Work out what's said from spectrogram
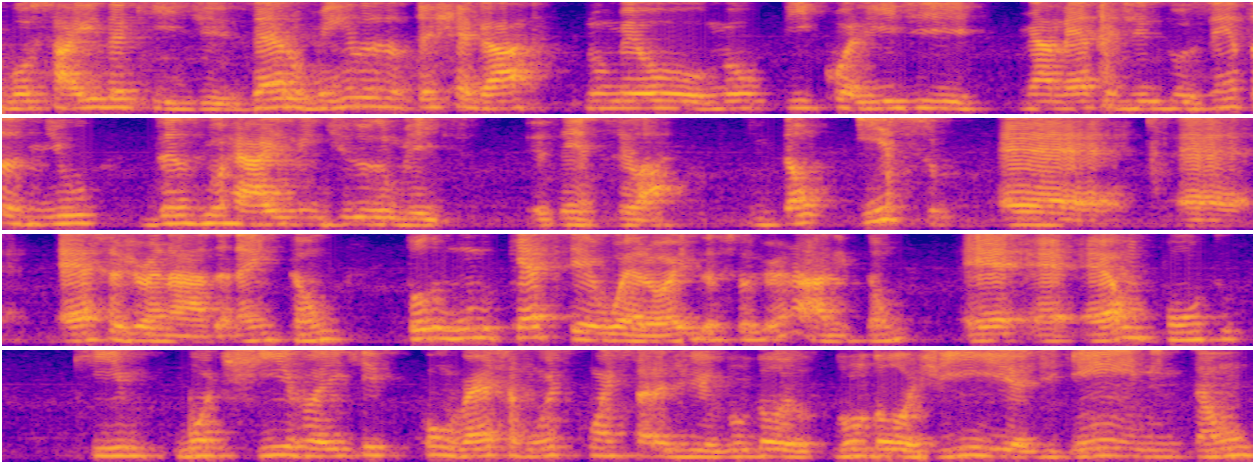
vou sair daqui de zero vendas até chegar no meu, meu pico ali de minha meta de 200 mil 200 mil reais vendidos no mês, exemplo, sei lá. Então, isso é, é essa jornada, né? Então, todo mundo quer ser o herói da sua jornada. Então, é, é, é um ponto que motiva e que conversa muito com a história de ludologia, de game. Então,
